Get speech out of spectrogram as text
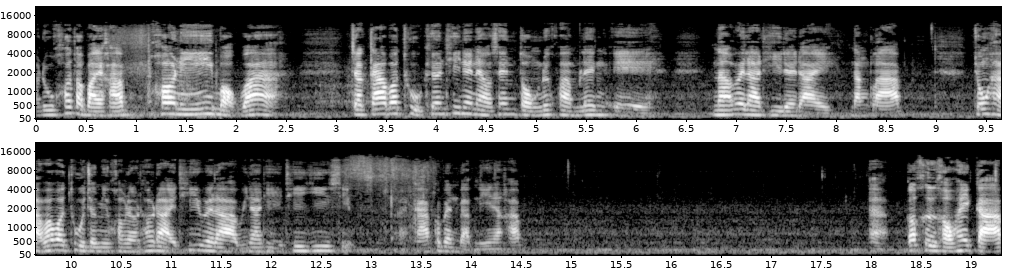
มาดูข้อต่อไปครับ ข้อนี้บอกว่าจากกราวัตถุเคลื่อนที่ในแนวเส้นตรงด้วยความเร่ง a ณเวลา t ใด ๆ ดังกราฟ จงหาว่าวัตถุจะมีความเร็วเท่าใดที่เวลาวินาทีที่ 20 กราฟก็เป็นแบบนี้นะครับอะก็คือเขาให้กราฟ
